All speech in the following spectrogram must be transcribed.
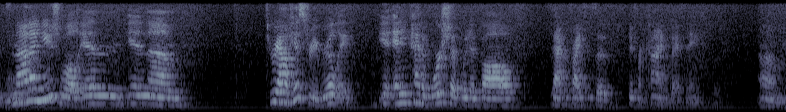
It's not unusual in in um, throughout history, really. Any kind of worship would involve sacrifices of different kinds. I think. Um,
